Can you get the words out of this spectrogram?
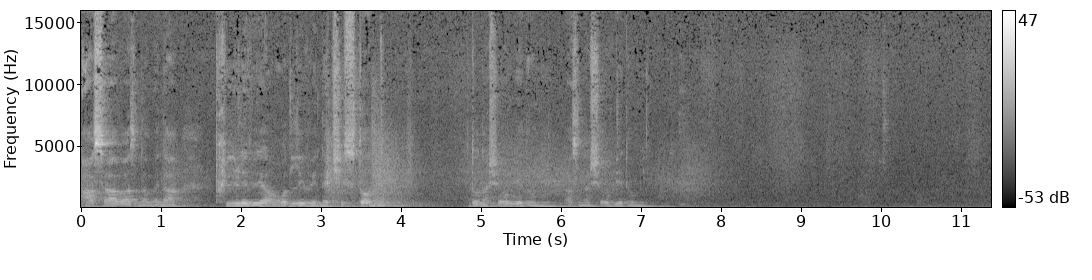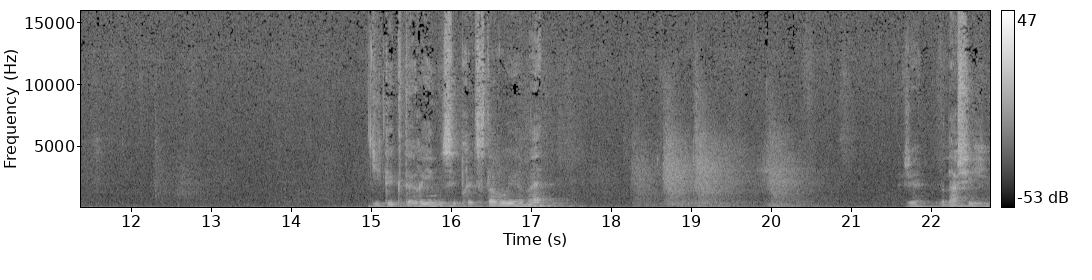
Asáva znamená přílivy a odlivy nečistot do našeho vědomí a z našeho vědomí. díky kterým si představujeme, že v naší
